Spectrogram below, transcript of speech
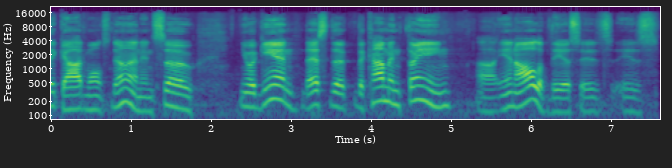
that God wants done. And so, you know, again, that's the, the common theme uh, in all of this is, is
